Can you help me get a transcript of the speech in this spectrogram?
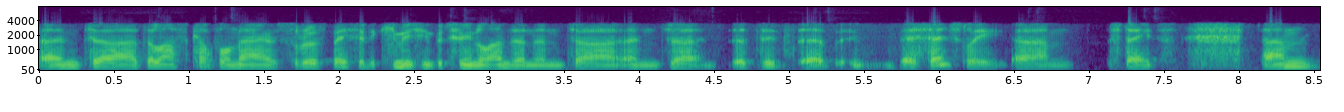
and uh, the last couple now sort of basically commuting between London and uh, and uh, essentially um, states. Um,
